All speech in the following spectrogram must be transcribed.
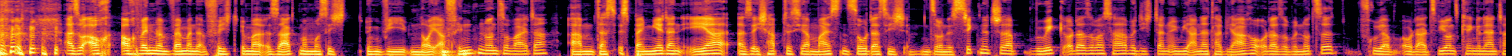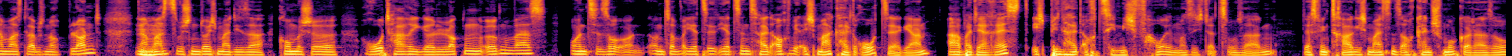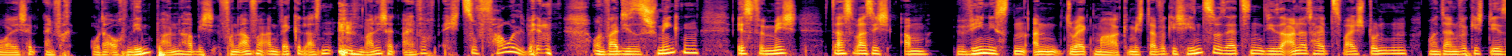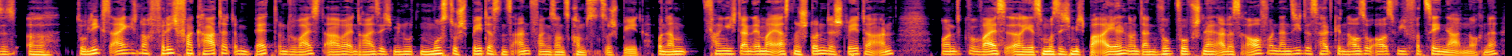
also auch, auch wenn, man- wenn man vielleicht immer sagt, man muss sich irgendwie neu erfinden und so weiter. Ähm, das ist bei mir dann eher, also ich habe das ja meistens so, dass ich so eine Signature Wig oder sowas habe, die ich dann irgendwie anderthalb Jahre oder so benutze. Früher oder als wir uns kennengelernt haben, war es glaube ich noch blond. Dann war es zwischendurch mal dieser komische rothaarige Locken irgendwas. Und so, und, und so, jetzt, jetzt sind es halt auch, wieder- ich mag halt rot sehr gern. Aber der Rest, ich bin halt auch ziemlich faul, muss ich dazu sagen. Deswegen trage ich meistens auch keinen Schmuck oder so, weil ich halt einfach, oder auch Wimpern habe ich von Anfang an weggelassen, weil ich halt einfach echt zu faul bin. Und weil dieses Schminken ist für mich das, was ich am wenigsten an Drag mag, mich da wirklich hinzusetzen, diese anderthalb, zwei Stunden und dann wirklich dieses, uh, du liegst eigentlich noch völlig verkatert im Bett und du weißt aber, in 30 Minuten musst du spätestens anfangen, sonst kommst du zu spät. Und dann fange ich dann immer erst eine Stunde später an und weiß, uh, jetzt muss ich mich beeilen und dann wupp, wupp, schnell alles rauf und dann sieht es halt genauso aus wie vor zehn Jahren noch, ne?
